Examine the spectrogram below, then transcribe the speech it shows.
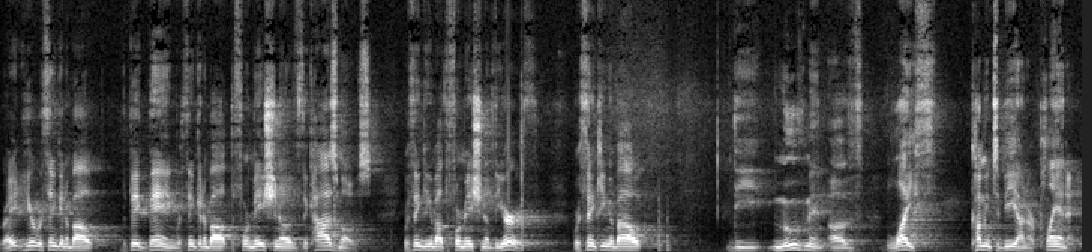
right? Here we're thinking about the Big Bang, we're thinking about the formation of the cosmos, we're thinking about the formation of the earth. We're thinking about the movement of life coming to be on our planet.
